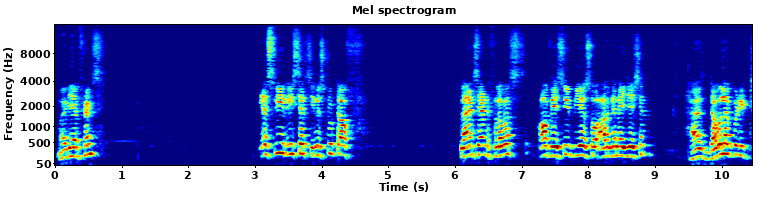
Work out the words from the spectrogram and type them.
My dear friends, SV Research Institute of Plants and Flowers of SVPSO organization has developed it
